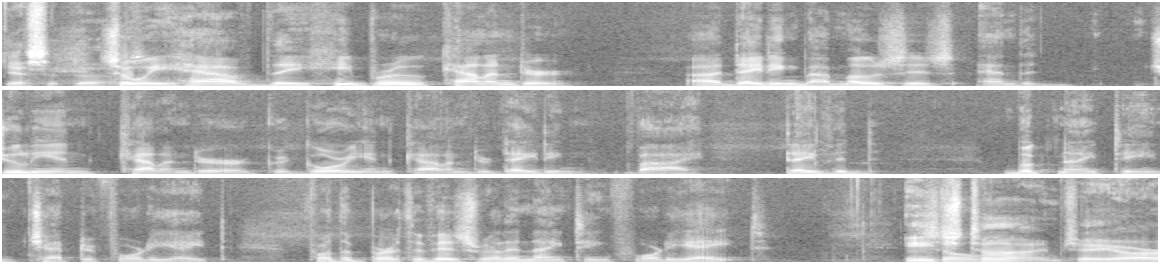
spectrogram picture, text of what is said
Yes, it does. So we have the Hebrew calendar uh, dating by Moses and the Julian calendar, or Gregorian calendar dating by David, book 19, chapter 48, for the birth of Israel in 1948. Each So- time, JR,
